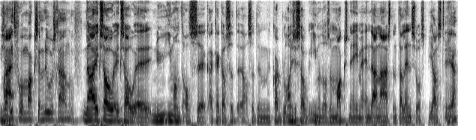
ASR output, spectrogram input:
Je zou Maar- niet voor Max en Lewis gaan? Of? Nou, ik zou, ik zou eh, nu iemand als... eh, kijk, als het, als het een carte blanche is, zou ik iemand als een Max nemen. En daarnaast een talent zoals Piastri. Ja.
